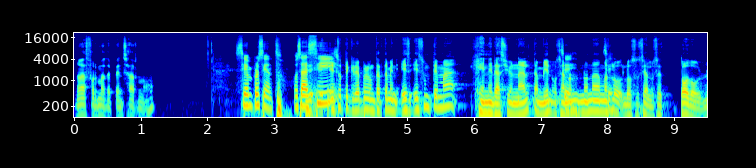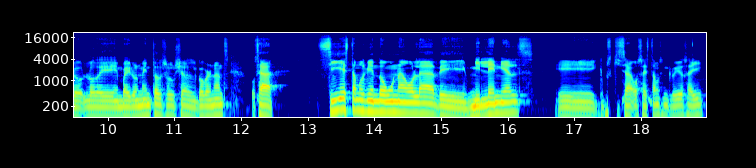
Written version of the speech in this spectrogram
nuevas formas de pensar, ¿no? 100%. O sea, e, e, sí. Eso te quería preguntar también. ¿Es, un tema generacional también? O sea, no, nada más lo, social, o sea, todo, lo, de environmental, social governance. O sea, sí estamos viendo una ola de millennials, eh, que pues quizá, o sea, estamos incluidos ahí.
